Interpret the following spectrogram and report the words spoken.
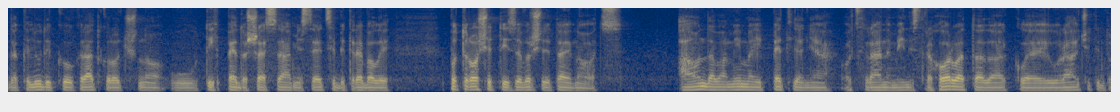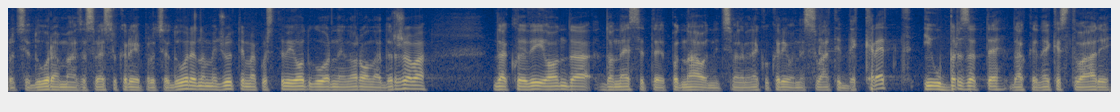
Dakle, ljudi koji kratkoročno u tih 5 do 6, 7 mjeseci bi trebali potrošiti i završiti taj novac. A onda vam ima i petljanja od strane ministra Horvata, dakle u različitim procedurama, za sve su krive procedure, no međutim ako ste vi odgovorna i normalna država, dakle vi onda donesete pod navodnicima da me neko krivo ne shvati dekret i ubrzate dakle neke stvari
